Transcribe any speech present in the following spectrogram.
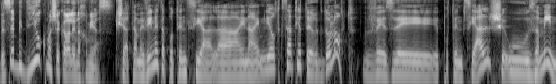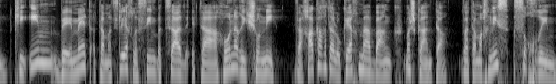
וזה בדיוק מה שקרה לנחמיאס. כשאתה מבין את הפוטנציאל, העיניים נהיות קצת יותר גדולות, וזה פוטנציאל שהוא זמין. כי אם באמת אתה מצליח לשים בצד את ההון הראשוני, ואחר כך אתה לוקח מהבנק משכנתה, ואתה מכניס שוכרים,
